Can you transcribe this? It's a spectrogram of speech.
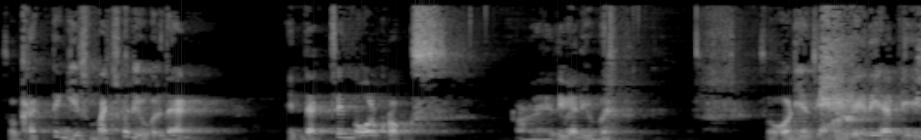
So cracked is much valuable than, in that sense, all crocks very valuable. So audience will be very happy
